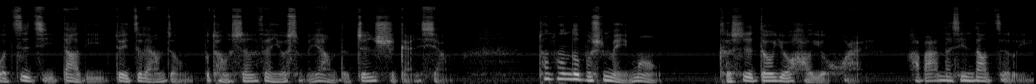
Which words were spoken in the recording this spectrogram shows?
我自己到底对这两种不同身份有什么样的真实感想？通通都不是美梦，可是都有好有坏，好吧？那先到这里。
